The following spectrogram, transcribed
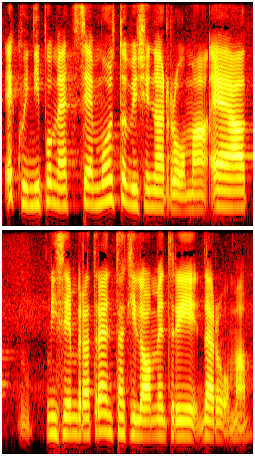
e quindi Pomezia è molto vicino a Roma, è a mi sembra 30 km da Roma.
